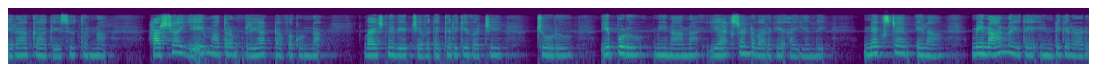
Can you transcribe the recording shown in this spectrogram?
చిరాగ్గా తీసుతున్న హర్ష ఏమాత్రం రియాక్ట్ అవ్వకుండా వైష్ణవి చెవి దగ్గరికి వచ్చి చూడు ఇప్పుడు మీ నాన్న యాక్సిడెంట్ వరకే అయ్యింది. నెక్స్ట్ టైం ఇలా మీ నాన్న అయితే ఇంటికి రాడు.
